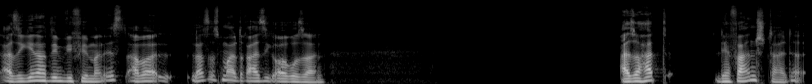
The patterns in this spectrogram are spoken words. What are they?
Also je nachdem, wie viel man isst, aber lass es mal 30 Euro sein. Also hat der Veranstalter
